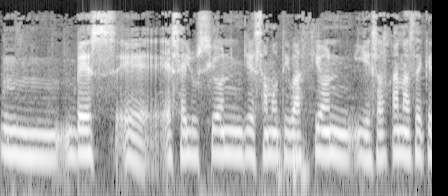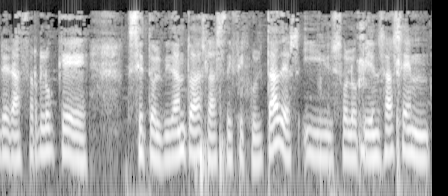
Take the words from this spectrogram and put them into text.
Mm, ves eh, esa ilusión y esa motivación y esas ganas de querer hacerlo que se te olvidan todas las dificultades y solo piensas en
